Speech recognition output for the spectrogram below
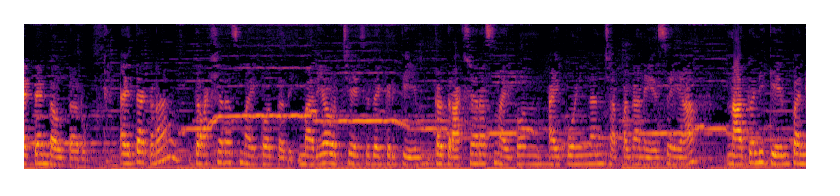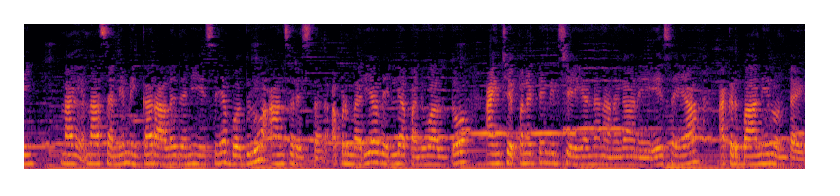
అటెండ్ అవుతారు. అయితే అక్కడ ద్రాక్షరసం అయిపోతుంది. మరియా వచ్చి ఏసే దగ్గరికి ఇక్కడ ద్రాక్షారసం అయిపో అయిపోయిందని చెప్పగానే ఏసయ్య నాతో నీకేం పని? నా నా సమయం ఇంకా రాలేదని ఏసయ్య బదులు ఆన్సర్ ఇస్తారు. అప్పుడు మరియా వెళ్ళి ఆ పని వాళ్ళతో ఆయన చెప్పినట్టే మీరు చేయండి అని అనగానే ఏసయ్య అక్కడ బాణీలు ఉంటాయి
